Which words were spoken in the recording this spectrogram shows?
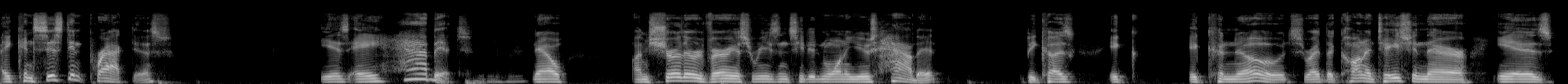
A consistent practice is a habit. Mm-hmm. Now, I'm sure there are various reasons he didn't want to use habit because it it connotes, right? The connotation there is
